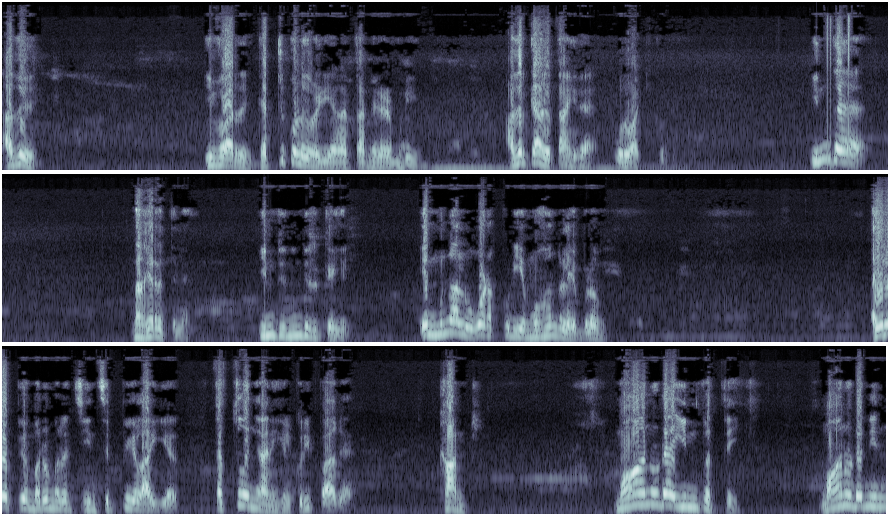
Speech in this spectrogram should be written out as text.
அது இவ்வாறு கற்றுக்கொள்ளும் வழியாகத்தான் நிகழ முடியும். அதற்காகத்தான் இதை உருவாக்கி கொண்டு இந்த நகரத்தில் இன்று நின்றிருக்கையில் என் முன்னால் ஓடக்கூடிய முகங்கள் எவ்வளவு? ஐரோப்பிய மறுமலர்ச்சியின் சிற்பிகளாகிய தத்துவ ஞானிகள் குறிப்பாக காண்ட். மானுட இன்பத்தை மானுடனின்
